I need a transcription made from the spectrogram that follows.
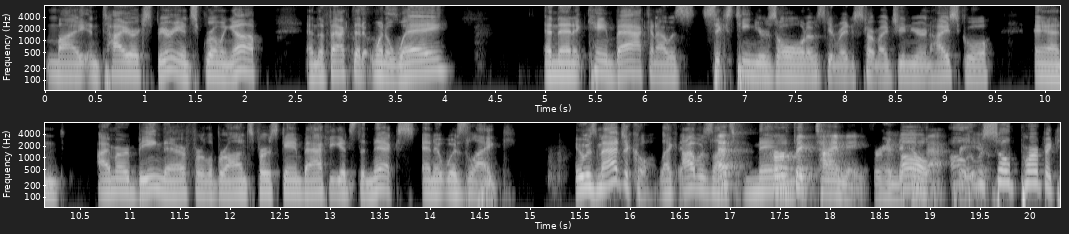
my entire experience growing up. And the fact that it went away and then it came back and I was 16 years old. I was getting ready to start my junior in high school. And I remember being there for LeBron's first game back against the Knicks. And it was like, it was magical. Like I was like, that's man. perfect timing for him to oh, come back. Oh, it was so perfect.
